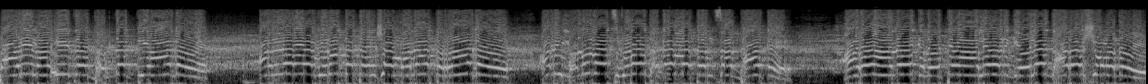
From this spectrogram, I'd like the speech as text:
पाणी नाही ते धगधगती आग आहे. अन्यायाविरुद्ध त्यांच्या मनात राग आहे आणि म्हणूनच विरोधकांना त्यांचा धाक आहे. अरे अनेक नेते आले आणि गेले धाराशिवमध्ये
